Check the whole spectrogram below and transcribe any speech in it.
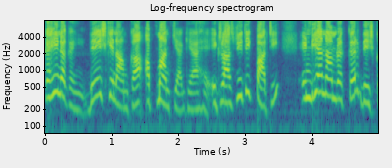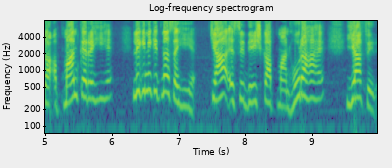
कहीं ना कहीं देश के नाम का अपमान किया गया है। एक राजनीतिक पार्टी इंडिया नाम रखकर देश का अपमान कर रही है, लेकिन ये कितना सही है? क्या इससे देश का अपमान हो रहा है? या फिर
